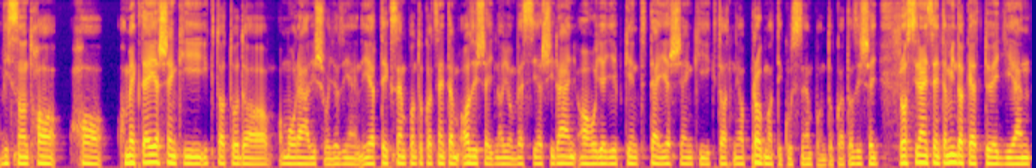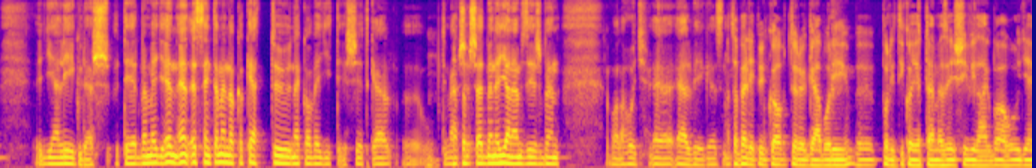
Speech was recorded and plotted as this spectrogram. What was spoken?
viszont ha, ha ha meg teljesen kiiktatod a, a morális vagy az ilyen értékszempontokat, szerintem az is egy nagyon veszélyes irány, ahogy egyébként teljesen kiiktatni a pragmatikus szempontokat. Az is egy rossz irány, szerintem mind a kettő egy ilyen, egy ilyen légüres térbe megy. Ez, ez szerintem ennek a kettőnek a vegyítését kell optimális hát esetben egy jellemzésben valahogy elvégezni. Hát ha belépünk a török Gábori politikai értelmezési világba, ahol ugye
